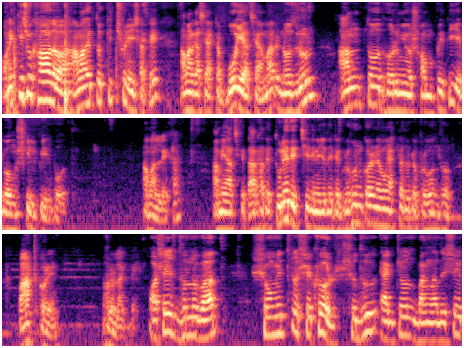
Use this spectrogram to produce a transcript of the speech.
অনেক কিছু খাওয়া দাওয়া, আমাদের তো কিচ্ছু নেই সাথে। আমার কাছে একটা বই আছে আমার, নজরুল আন্তধর্মীয় সম্প্রীতি এবং শিল্পীর বোধ। আমার লেখা। আমি আজকে তার হাতে তুলে দিচ্ছি, তিনি যদি এটা গ্রহণ করেন এবং একটা দুটো প্রবন্ধ পাঠ করেন, ভালো লাগবে। অশেষ ধন্যবাদ। সৌমিত্র শেখর শুধু একজন বাংলাদেশের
